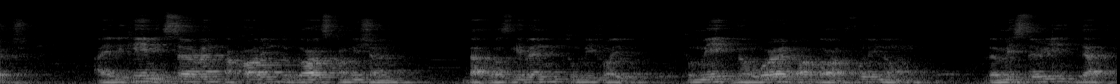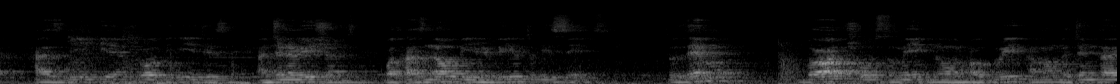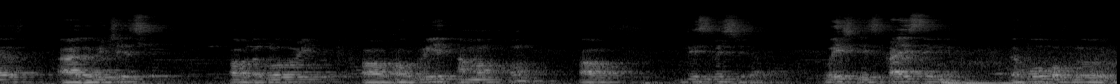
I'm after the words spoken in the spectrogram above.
church. I became its servant according to God's commission that was given to me for you, to make the word of God fully known, the mystery that has been hidden throughout the ages and generations, but has now been revealed to his saints. To them God chose to make known how great among the Gentiles are the riches of the glory of how great among whom of this mystery, which is Christ in you, the hope of glory.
